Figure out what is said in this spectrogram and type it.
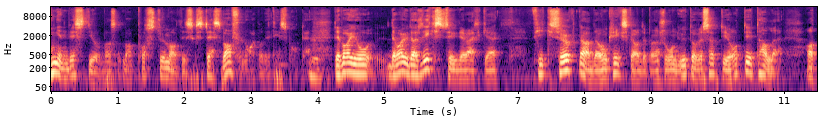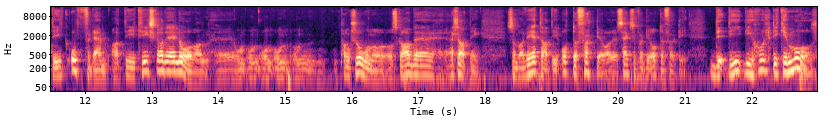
ingen visste jo hva, hva posttraumatisk stress var for noe på det tidspunktet. Mm. Det, var jo, det, var jo, da Rikstrygdeverket fikk søknader om krigsskadepensjon utover 70- og 80-tallet at det gikk opp for dem at de krigsskadelovene eh, om, om, om, om pensjon og, og skadeerstatning som var vedtatt i 48, var det, 46-48, de, de, de, holdt ikke mål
